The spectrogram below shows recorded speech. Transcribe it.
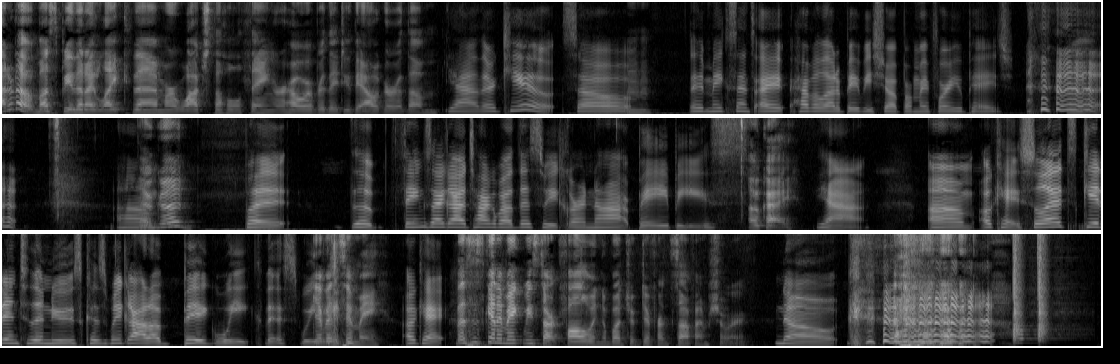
I don't know. It must be that I like them or watch the whole thing or however they do the algorithm. yeah, they're cute. So Mm. it makes sense. I have a lot of babies show up on my for you page. They're um, good. but the things I got to talk about this week are not babies. Okay. Yeah. Um. Okay, so let's get into the news because we got a big week this week. Give it to me. okay. This is gonna make me start following a bunch of different stuff. I'm sure. No.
